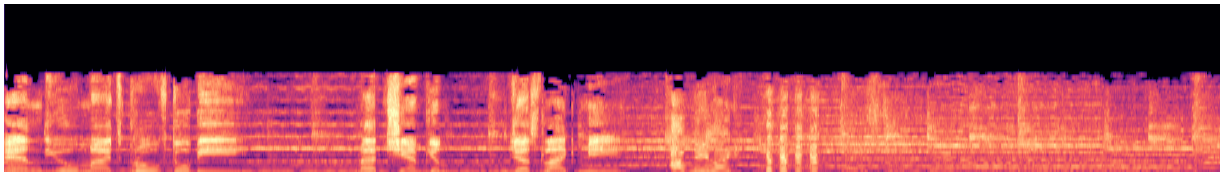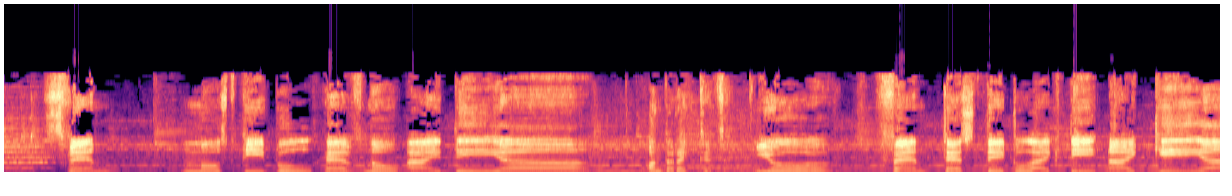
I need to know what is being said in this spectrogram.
and you might prove to be a champion just like me. And me, like? Sven, most people have no idea. Underrated. You're fantastic like the IKEA.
